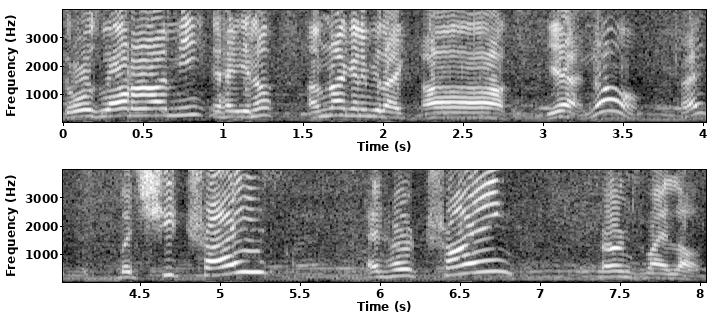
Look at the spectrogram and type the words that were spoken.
throws water on me, you know, I'm not gonna be like, uh, yeah, no, right? But she tries, and her trying earns my love.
